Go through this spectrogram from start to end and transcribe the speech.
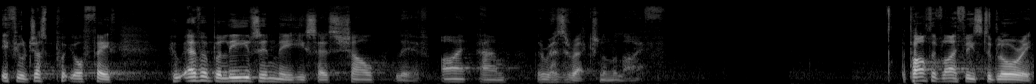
if you'll just put your faith. Whoever believes in me, he says, shall live. I am the resurrection and the life. The path of life leads to glory.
